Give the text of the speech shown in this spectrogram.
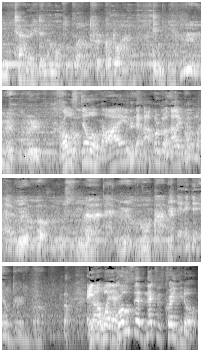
You tarried in the mortal world for a good while, didn't you? Bro's still alive. I don't know how he feel like. Damn, they did him dirty, bro. Ain't Nah, no way what that bro says next is crazy though.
